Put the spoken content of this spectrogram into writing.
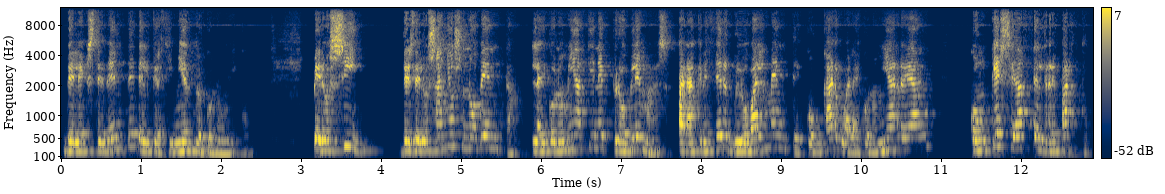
del excedente del crecimiento económico. Pero si desde los años 90 la economía tiene problemas para crecer globalmente con cargo a la economía real, ¿con qué se hace el reparto?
